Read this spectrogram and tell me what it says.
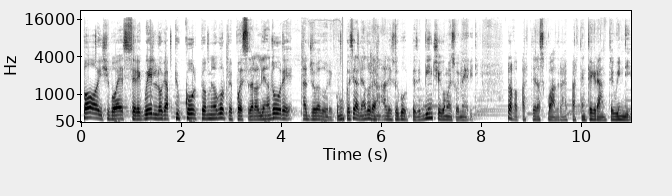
poi ci può essere quello che ha più colpe o meno colpe, può essere dall'allenatore al giocatore. Comunque sia l'allenatore ha le sue colpe, se vince come ha i suoi meriti. Però fa parte della squadra, è parte integrante, quindi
